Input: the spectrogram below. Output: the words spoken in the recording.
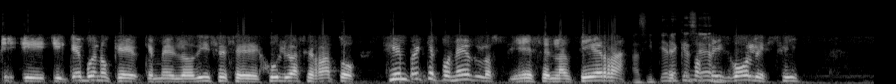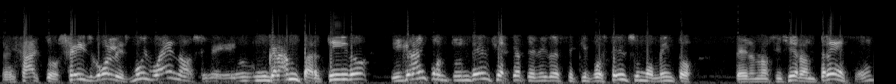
y, y, qué bueno que, me lo dices, eh, Julio, hace rato, siempre hay que poner los pies en la tierra. Así tiene que ser. Seis goles, sí. Exacto, seis goles muy buenos, eh, un gran partido y gran contundencia que ha tenido este equipo. Está en su momento, pero nos hicieron tres, ¿eh?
